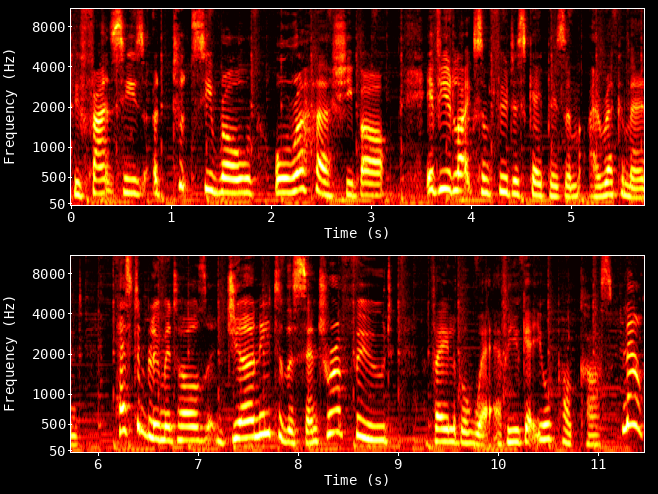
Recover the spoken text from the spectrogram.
who fancies a Tootsie Roll or a Hershey bar. If you'd like some food escapism, I recommend Heston Blumenthal's Journey to the Center of Food, available wherever you get your podcasts. Now,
